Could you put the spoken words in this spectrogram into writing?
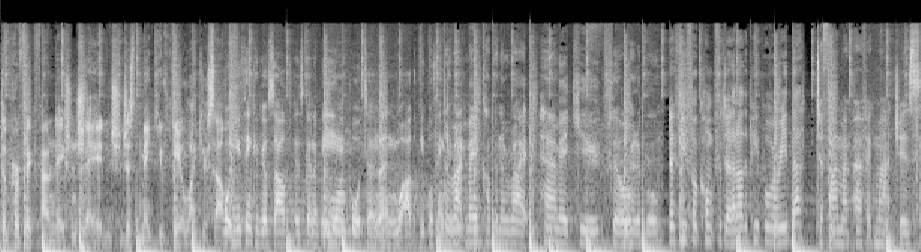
The perfect foundation shade should just make you feel like yourself. What you think of yourself is going to be more important than what other people think The of right you. makeup and the right hair make you feel incredible. If you feel confident, then other people will read that. To find my perfect match is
